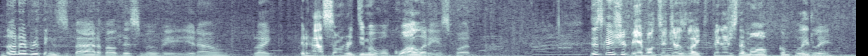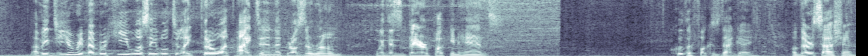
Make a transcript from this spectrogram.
Not everything is bad about this movie, you know? Like it has some redeemable qualities, but this guy should be able to just like finish them off completely. I mean, do you remember he was able to like throw a titan across the room with his bare fucking hands? Who the fuck is that guy? Oh, there's Sasha.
